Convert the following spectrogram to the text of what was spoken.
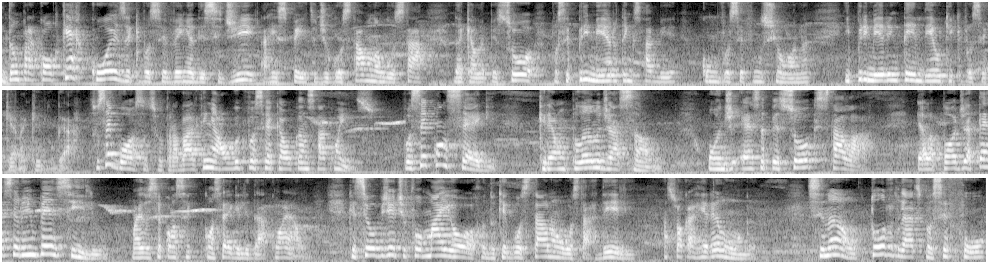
Então, para qualquer coisa que você venha decidir a respeito de gostar ou não gostar daquela pessoa, você primeiro tem que saber como você funciona e primeiro entender o que, que você quer naquele lugar. Se você gosta do seu trabalho, tem algo que você quer alcançar com isso. Você consegue criar um plano de ação onde essa pessoa que está lá ela pode até ser um empecilho, mas você consegue, consegue, lidar com ela. Porque se o objetivo for maior do que gostar ou não gostar dele, a sua carreira é longa. Senão, todos os lugares que você for,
